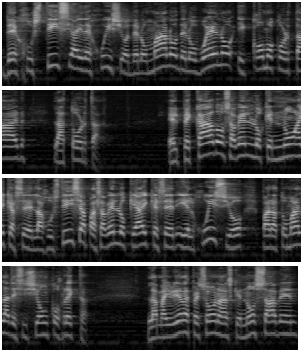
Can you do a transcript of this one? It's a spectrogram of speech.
de justicia y de juicio, de lo malo, de lo bueno y cómo cortar la torta. El pecado, saber lo que no hay que hacer. La justicia para saber lo que hay que hacer. Y el juicio para tomar la decisión correcta. La mayoría de las personas que no saben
